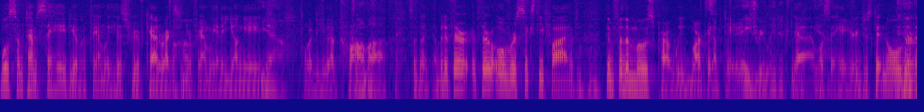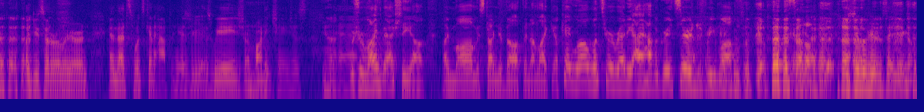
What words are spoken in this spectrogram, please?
we'll sometimes say, hey, do you have a family history of cataracts in your family at a young age? Uh-huh. Yeah. Or did you have trauma? Trauma, right. Something like that. But if they're, if they're over 65, then for the most part, we mark it up to age. Mm-hmm. Age-related. right, Yeah, and we'll say, hey, you're just getting older, like you said earlier, and, and that's what's going to happen. As, you, as we age, our body changes. Mm-hmm. Yeah. Which reminds me, actually, uh, my mom is starting to develop, and I'm like, okay, well, once you're ready, I have a great surgeon for you, mom. so, Does she live here in San Diego?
